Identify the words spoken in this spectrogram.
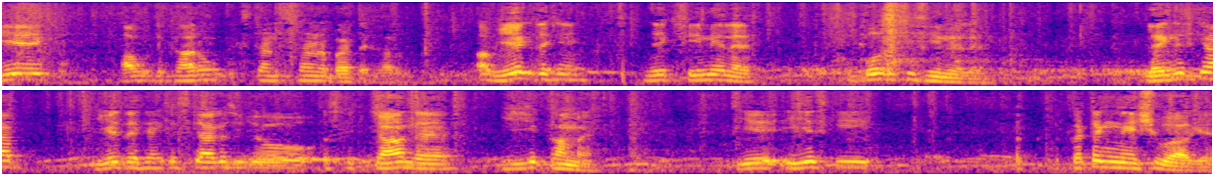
ये एक आपको दिखा रहा हूँ स्टैंडर्ड बर्ड दिखा रहा हूँ। अब ये एक देखें एक फीमेल है, बहुत अच्छी फीमेल है। लेकिन इसके आप ये देखें कि इसके आगे से जो इसकी चाँद है, ये कम है। ये ये इसकी कटिंग में इशू आ गया।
